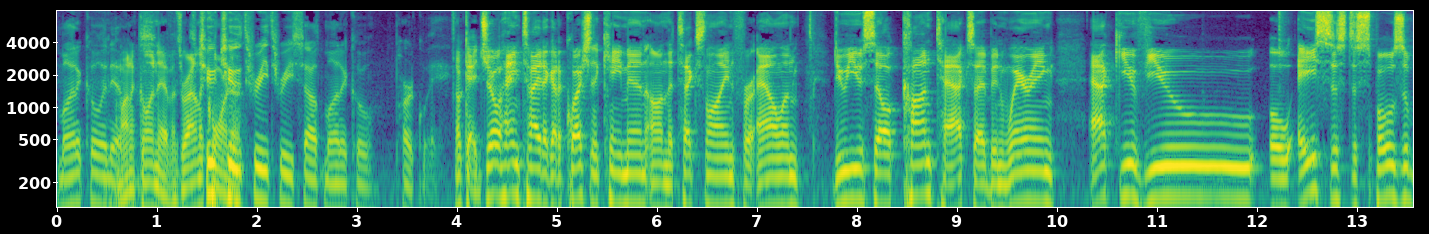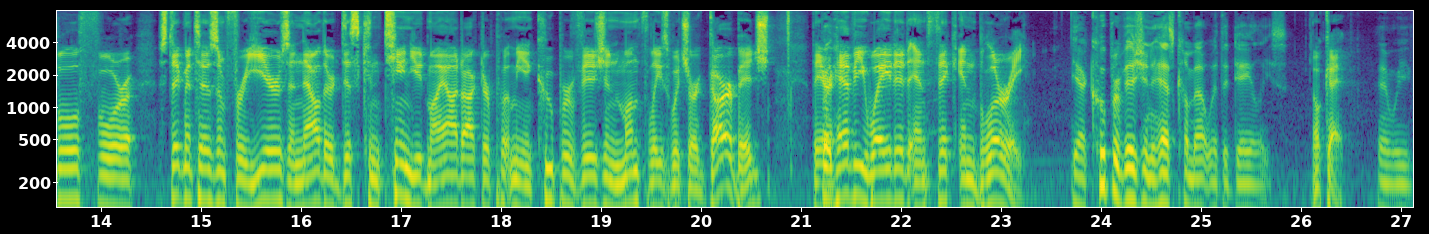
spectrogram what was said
Monaco and Evans. Monaco and Evans, right on the corner. 2233 South Monaco Parkway. Okay, Joe, hang tight. I got a question that came in on the text line for Alan. Do you sell contacts? I've been wearing Acuvue Oasys disposable for stigmatism for years, and now they're discontinued. My eye doctor put me in Cooper Vision monthlies, which are garbage. They are But- heavy weighted and thick and blurry. Yeah, Cooper Vision has come out with the dailies, Okay, and we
